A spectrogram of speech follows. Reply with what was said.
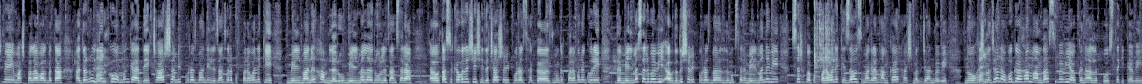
شوې ماش پلاو البته. درنو. لیدونکو موږ د چهارشنبې په ورځ باندې له ځان سره په خپرونه کې میلمانه هم لرو میلمه لرو له ځان سره. او تاسو کولی شئ چې د چهارشنبې په ورځ زموږ خپرونه ګورئ. د میلمه سره به وي او د دوشنبې په ورځ به له موږ سره میلمه نه وي. صرف په خپرونه کې زه او زما ګران همکار حشمت جان به وي. نو. حشمت جان وږه هم همداسې به وي او که نه له پوستکي کوي.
